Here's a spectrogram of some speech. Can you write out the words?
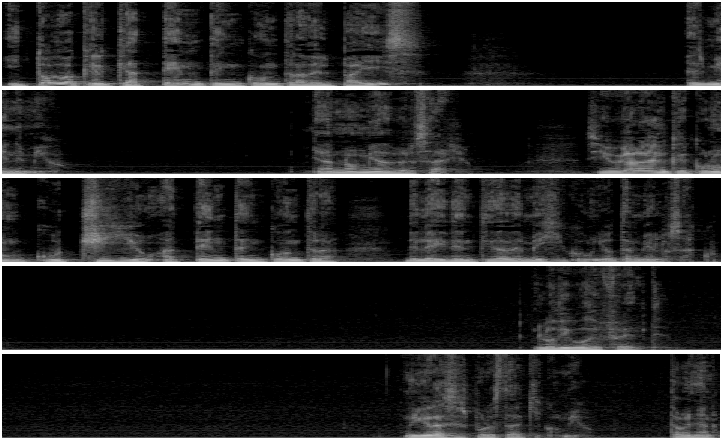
Y todo aquel que atente en contra del país es mi enemigo. Ya no mi adversario. Si yo veo a alguien que con un cuchillo atenta en contra de la identidad de México, yo también lo saco. Lo digo de frente. Y gracias por estar aquí conmigo. Hasta mañana.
